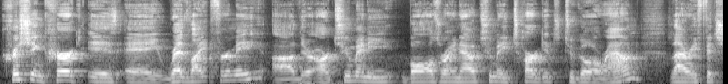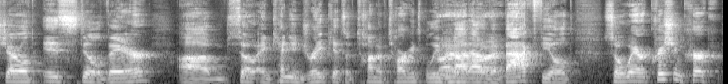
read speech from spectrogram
Christian Kirk is a red light for me. Uh, there are too many balls right now, too many targets to go around. Larry Fitzgerald is still there. Um, so and Kenyon Drake gets a ton of targets, believe it or not, out of the backfield. So where Christian Kirk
